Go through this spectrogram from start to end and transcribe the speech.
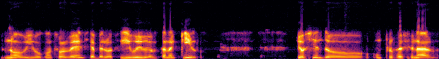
no vivo con solvencia, pero sí vivo tranquilo. Yo siendo un profesional,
